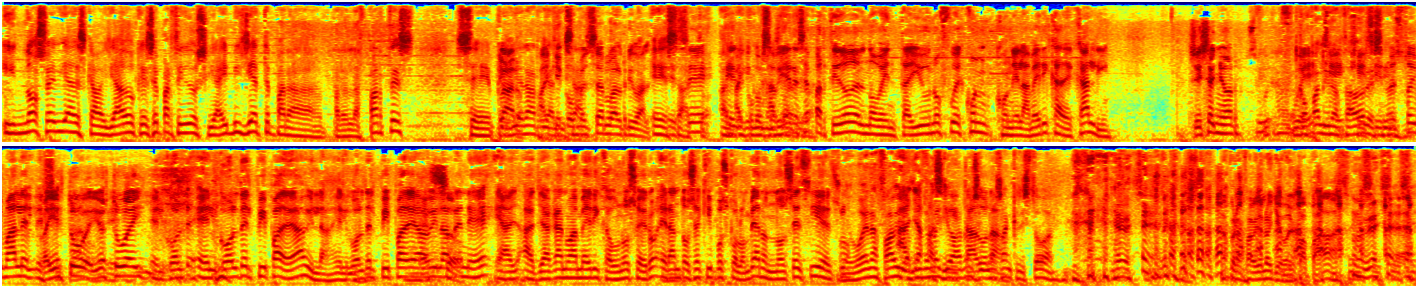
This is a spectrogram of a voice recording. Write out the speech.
y no sería descabellado que ese partido, si hay billete para, para las partes, se Claro, pudiera hay que realizar. convencerlo al rival. Exacto. Ese, hay el- que convencerlo Javier, al ese partido del 91 fue con, con el América de Cali. Sí, señor. Fue Copa Libertadores, que si sí. no estoy mal, el- Ahí estuve, yo estuve el- ahí. El gol, de- el gol del Pipa de Ávila, el gol del Pipa de Ávila, Eso. René, allá ganó América 1-0, eran dos equipos colombianos, no sé si eso Muy buena, Fabio. Haya no facilitado la... San Cristóbal. No, pero Fabio lo llevó el papá. Sí, sí, sí, sí.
